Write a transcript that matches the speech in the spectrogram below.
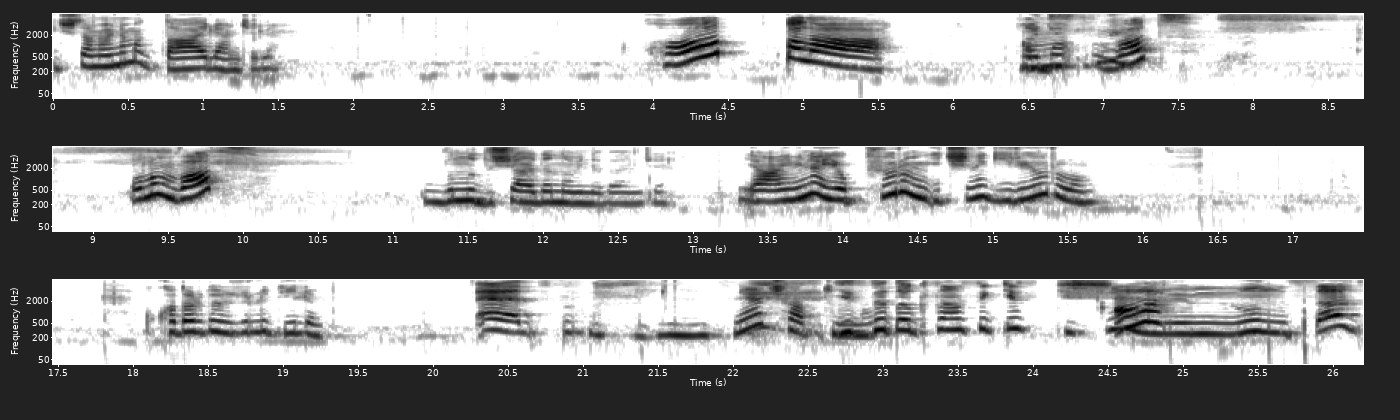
içten oynamak daha eğlenceli. Hoppala. Ama Hadi. what? Oğlum what? Bunu dışarıdan oyna bence. Ya Emine yapıyorum. içine giriyorum. O kadar da özürlü değilim. Evet. Neye çarptım? lan? Yüzde 98 kişi Aa! memnunsuz.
